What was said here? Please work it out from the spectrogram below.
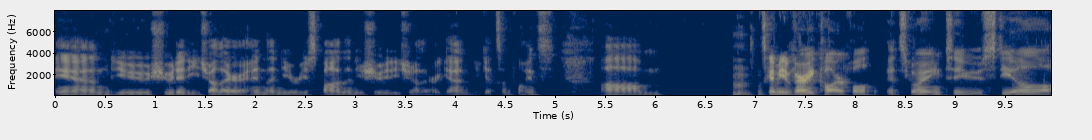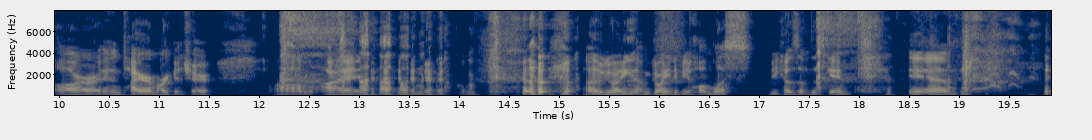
and you shoot at each other, and then you respawn, then you shoot at each other again. You get some points. Um, Hmm. It's going to be very colorful. It's going to steal our entire market share. Um, I I'm going I'm going to be homeless because of this game, and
